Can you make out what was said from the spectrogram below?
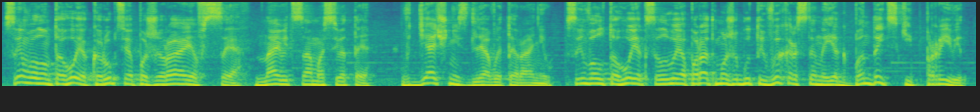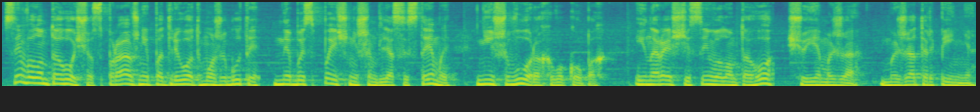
символом того, як корупція пожирає все, навіть саме святе. Вдячність для ветеранів, символ того, як силовий апарат може бути використаний як бандитський привід, символом того, що справжній патріот може бути небезпечнішим для системи, ніж ворог в окопах. І нарешті символом того, що є межа, межа терпіння.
